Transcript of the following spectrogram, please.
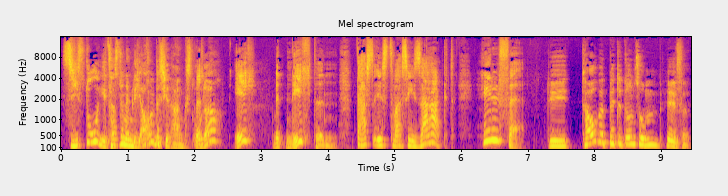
Siehst du, jetzt hast du nämlich auch ein bisschen Angst, oder? Ich? Mitnichten. Das ist, was sie sagt. Hilfe! Die Taube bittet uns um Hilfe.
